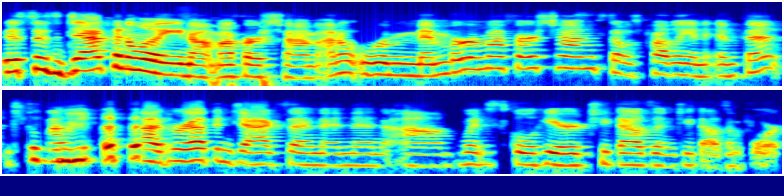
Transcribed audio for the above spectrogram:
This is definitely not my first time. I don't remember my first time because I was probably an infant. I grew up in Jackson and then um, went to school here 2000, 2004.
